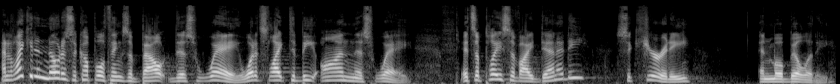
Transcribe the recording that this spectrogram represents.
And I'd like you to notice a couple of things about this way, what it's like to be on this way. It's a place of identity, security, and mobility.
